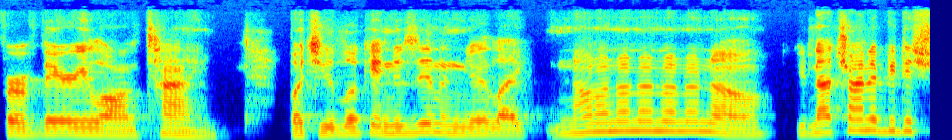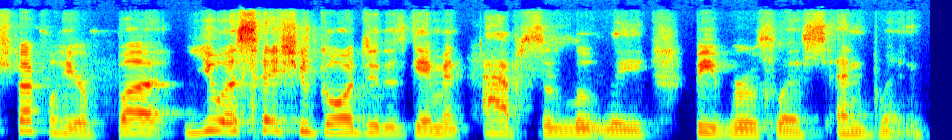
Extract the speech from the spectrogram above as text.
for a very long time. But you look at New Zealand, and you're like, no, no, no, no, no, no, no. You're not trying to be disrespectful here, but USA should go into this game and absolutely be ruthless and win.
